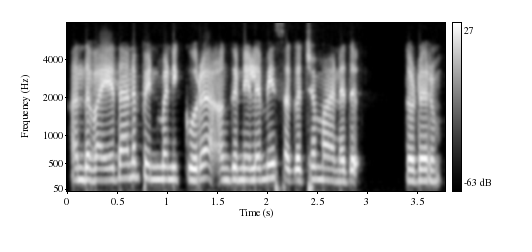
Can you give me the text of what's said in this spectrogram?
அந்த வயதான பெண்மணி கூற அங்கு நிலைமை சகஜமானது. தொடரும்.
